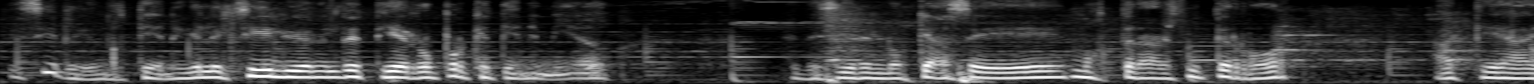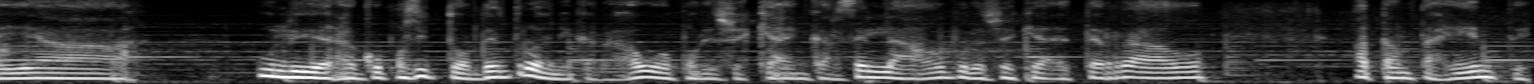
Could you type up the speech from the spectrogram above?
Es decir, no tienen el exilio en el destierro porque tiene miedo. Es decir, lo que hace es mostrar su terror a que haya un liderazgo opositor dentro de Nicaragua. Por eso es que ha encarcelado, por eso es que ha desterrado, a tanta gente.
